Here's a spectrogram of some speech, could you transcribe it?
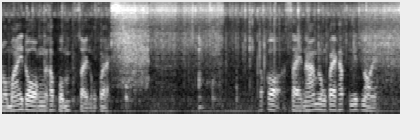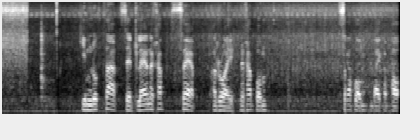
หน่อไม้ดองนะครับ ผมใส่ลงไป แล้วก็ใส่น้ำลงไปครับนิดหน่อยชิมรสชาติเสร็จแล้วนะครับแซ่บอร่อยนะครับผมครับผมใบกะเพรา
